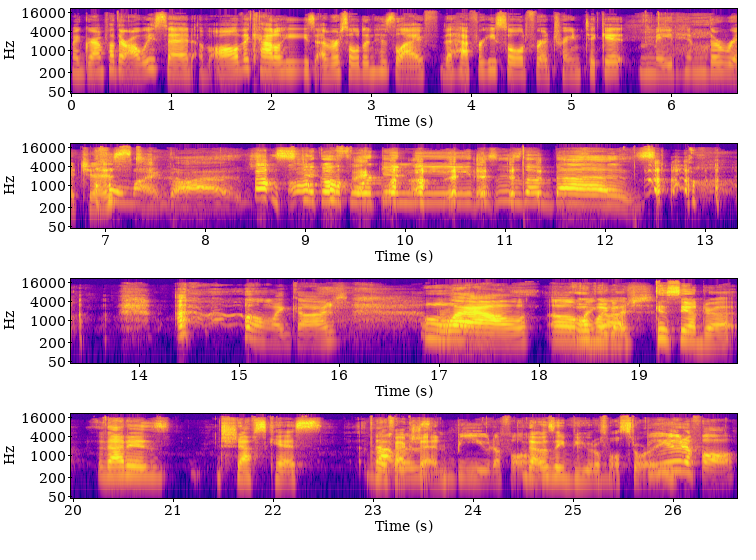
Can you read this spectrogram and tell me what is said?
My grandfather always said of all the cattle he's ever sold in his life, the heifer he sold for a train ticket made him the oh richest. Oh my gosh. Oh Stick a fork in me. This is the best. Oh my gosh. Oh, Wow. Oh, Oh my, my gosh. gosh. Cassandra, that is chef's kiss That was perfection. beautiful. That was a beautiful story. beautiful.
